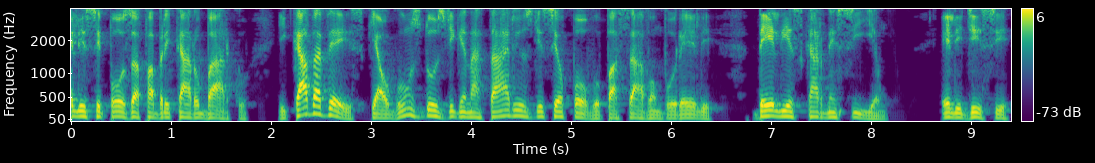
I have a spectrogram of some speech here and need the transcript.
ele se pôs a fabricar o barco. E cada vez que alguns dos dignatários de seu povo passavam por ele, dele escarneciam. Ele disse:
